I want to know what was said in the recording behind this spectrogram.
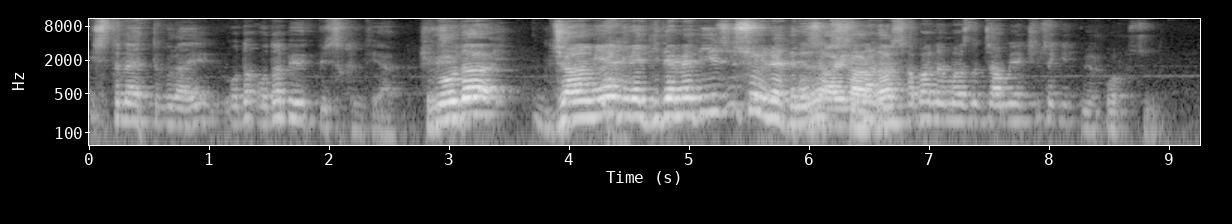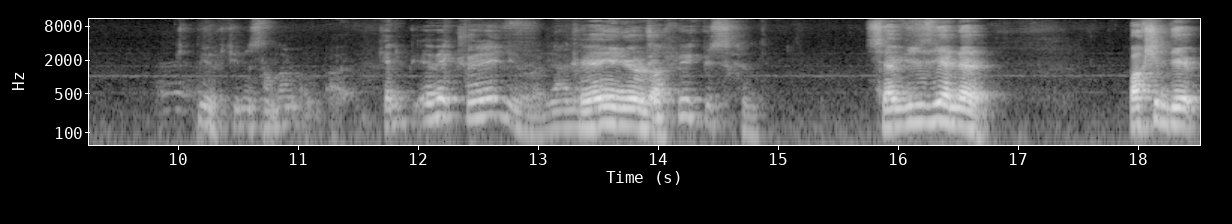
istila etti burayı. O da o da büyük bir sıkıntı yani. Şimdi orada camiye bile gidemediğinizi söylediniz Evet, aylardan. sabah, sabah namazında camiye kimse gitmiyor korkusundan. Gitmiyor ki insanlar gelip eve köye iniyorlar. Yani Köye iniyorlar. çok büyük bir sıkıntı. Sevgili izleyenler, bak şimdi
